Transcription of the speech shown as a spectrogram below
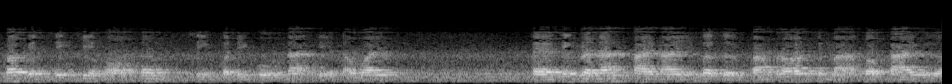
เพราะเป็นสิ่งที่ห่อหุ้มสิ่งปฏิกูลน่าเกลียดเอาไว้ แต่ถึงกระนั้นภายในเมื่อเกิดความร้อนขึ้นมาก็กลายเหลือ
